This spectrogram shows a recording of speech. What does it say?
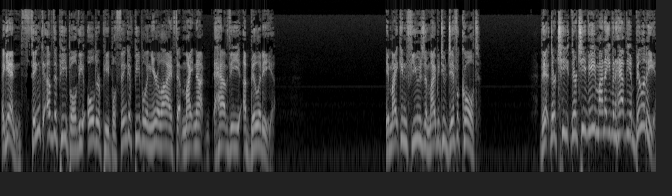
Again, think of the people, the older people. Think of people in your life that might not have the ability. It might confuse them, might be too difficult. Their, their, t- their TV might not even have the ability.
